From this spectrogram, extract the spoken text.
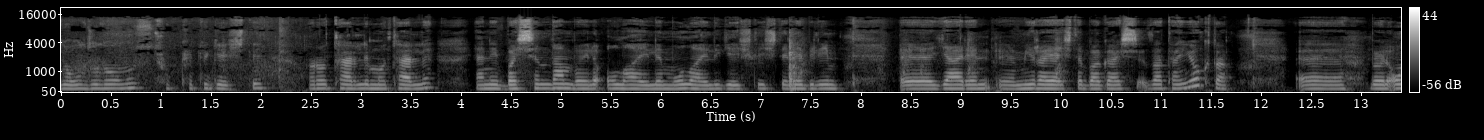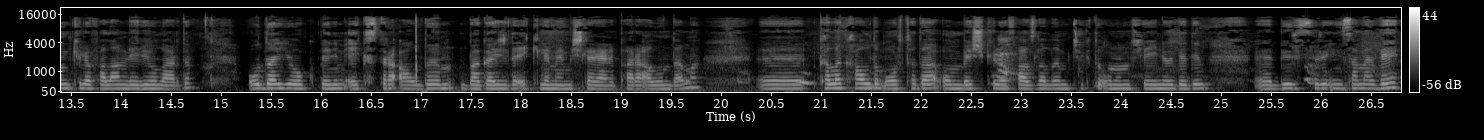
yolculuğumuz çok kötü geçti. Roterli moterli. Yani başından böyle olaylı molaylı geçti. İşte ne bileyim e, Yaren Mira'ya işte bagaj zaten yok da böyle 10 kilo falan veriyorlardı. O da yok. Benim ekstra aldığım bagajı da eklememişler yani para alındı ama e, kala kaldım ortada 15 kilo fazlalığım çıktı. Onun şeyini ödedim. E, bir sürü insanlar ve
